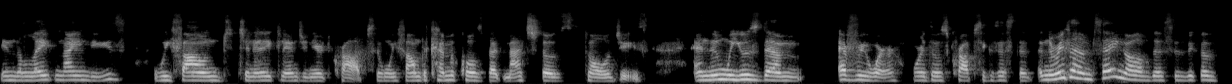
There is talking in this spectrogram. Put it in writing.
in the late 90s, we found genetically engineered crops and we found the chemicals that match those technologies. And then we used them everywhere where those crops existed. And the reason I'm saying all of this is because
